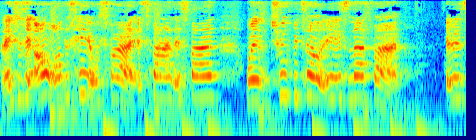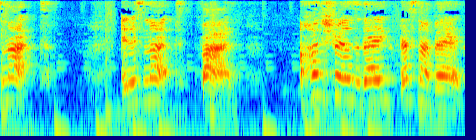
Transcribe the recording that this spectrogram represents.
And they to say, oh, all this hair was fine. It's fine. It's fine. When truth be told, it is not fine. It is not. It is not fine. A hundred strands a day, that's not bad.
